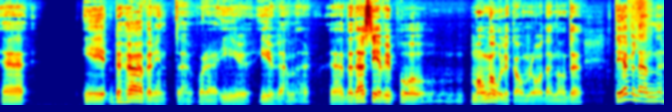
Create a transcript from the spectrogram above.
eh, är, behöver inte våra EU, EU-vänner. Eh, det där ser vi på många olika områden och det, det är väl en,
